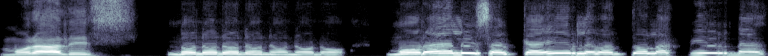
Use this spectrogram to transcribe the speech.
Morales. No, no, no, no, no, no, no. Morales al caer levantó las piernas.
